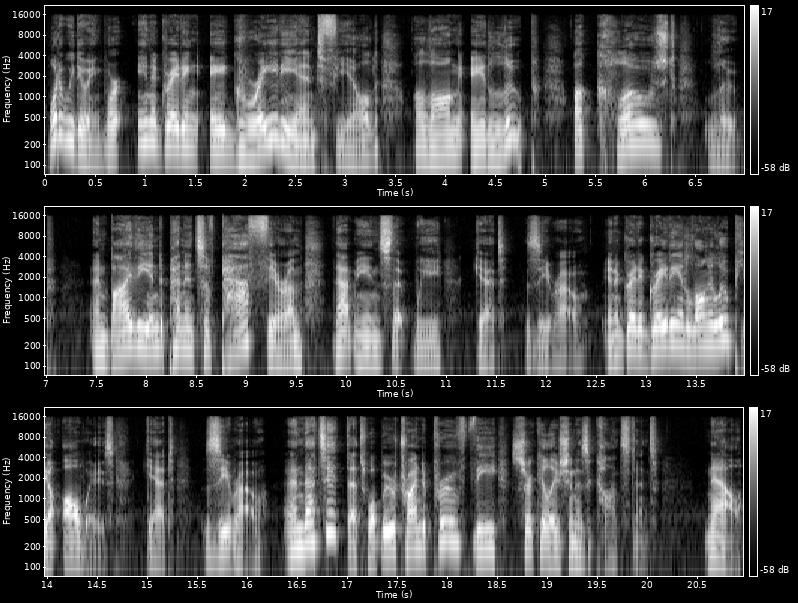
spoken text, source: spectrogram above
What are we doing? We're integrating a gradient field along a loop, a closed loop. And by the independence of path theorem, that means that we get zero. Integrate a gradient along a loop, you always get zero. And that's it. That's what we were trying to prove. The circulation is a constant. Now,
